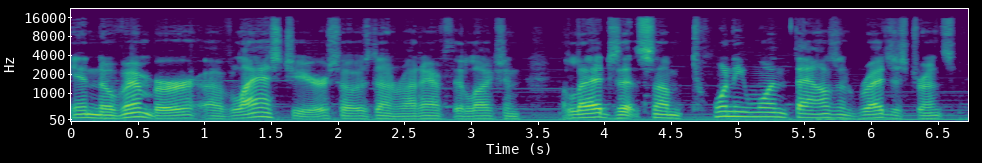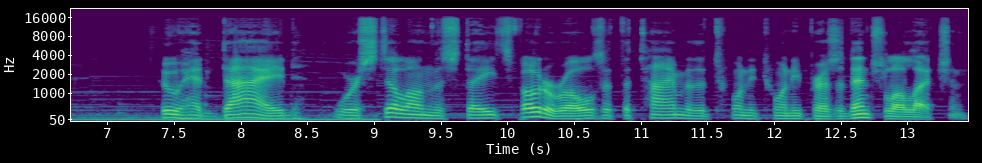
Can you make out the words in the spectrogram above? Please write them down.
in November of last year, so it was done right after the election, alleged that some 21,000 registrants who had died were still on the state's voter rolls at the time of the 2020 presidential election.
